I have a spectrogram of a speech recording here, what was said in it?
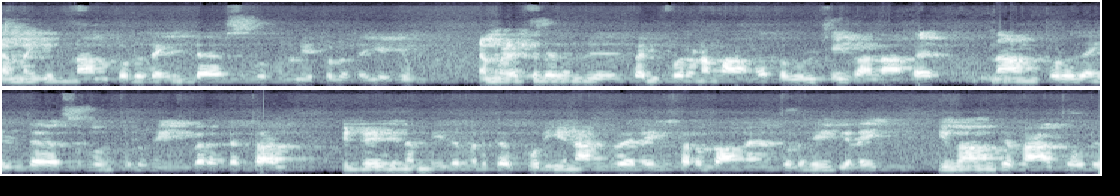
நம்மையும் நாம் தொழுத இந்த சுபகனுடைய தொழுகையையும் நம்மிடத்திலிருந்து பரிபூரணமாக கபூல் செய்வானாக. நாம் தொழுத இந்த சுப தொழுகையின் வரக்கத்தால் இன்றைய தினம் மீதம் இருக்கக்கூடிய நான்கு வேலை பரவான தொழுகைகளை இமாம் ஜமாத்தோடு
